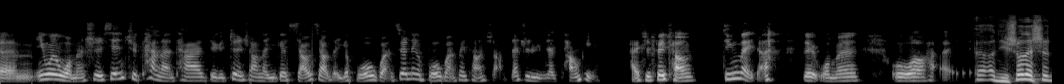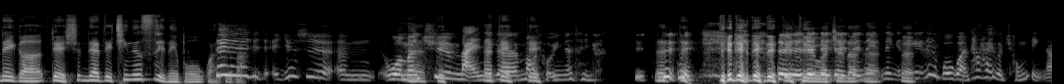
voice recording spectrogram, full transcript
嗯、因为我们是先去看了它这个镇上的一个小小的一个博物馆，虽然那个博物馆非常小，但是里面的藏品还是非常精美的。对我们，我还呃，你说的是那个对，现在这清真寺里那个博物馆，吧？对对对对对，就是嗯，我们呃去买那个猫对头鹰的那个，呃对对。对对对对 对对对，我知道，对对，那嗯那个嗯那个那个博物馆，它还有个穹顶呢，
